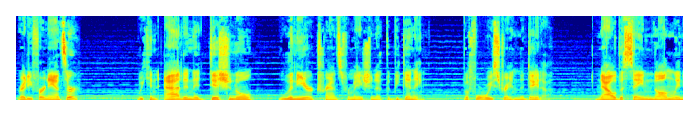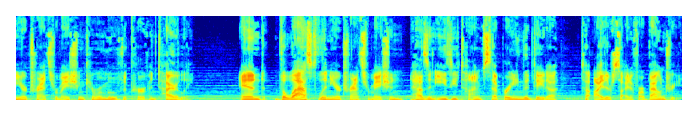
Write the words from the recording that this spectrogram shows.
Ready for an answer? We can add an additional linear transformation at the beginning before we strain the data. Now the same nonlinear transformation can remove the curve entirely. And the last linear transformation has an easy time separating the data to either side of our boundary.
